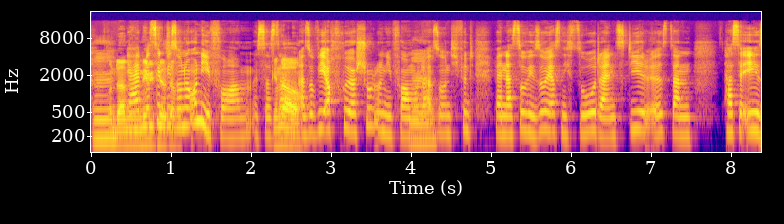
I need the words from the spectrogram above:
Mhm. Und dann ja, ein bisschen wie so eine Uniform ist das genau. dann. Also wie auch früher Schuluniform mhm. oder so. Und ich finde, wenn das sowieso jetzt nicht so dein Stil ist, dann hast du ja eh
